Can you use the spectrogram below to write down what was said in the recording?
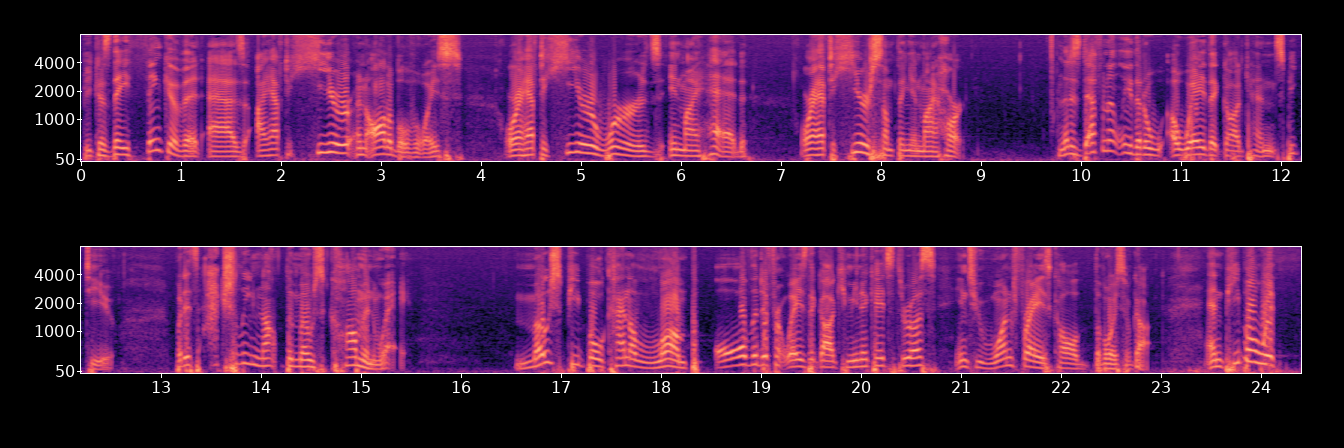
because they think of it as I have to hear an audible voice or I have to hear words in my head or I have to hear something in my heart. And that is definitely that a, a way that God can speak to you. But it's actually not the most common way most people kind of lump all the different ways that God communicates through us into one phrase called the voice of God. And people with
